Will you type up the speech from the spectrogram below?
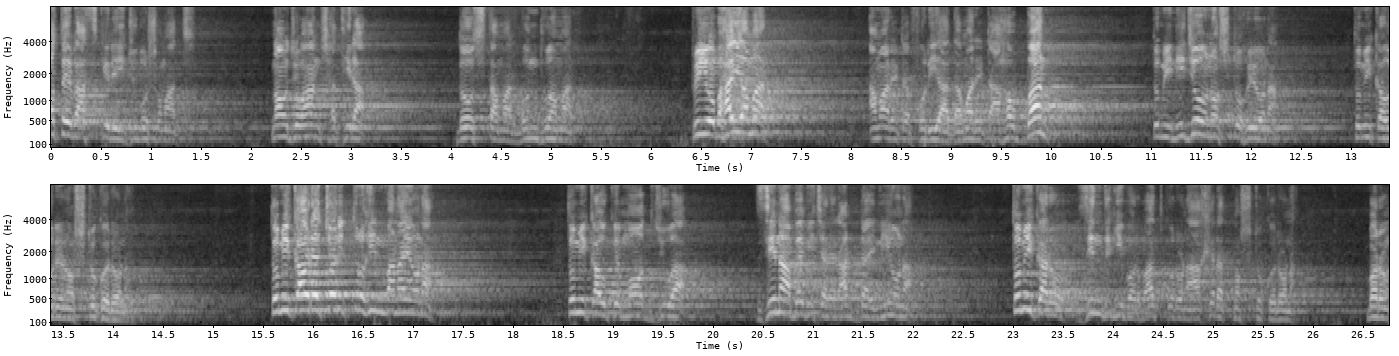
অতএব আজকের এই যুব সমাজ, নওজোয়ান সাথীরা, দোস্ত আমার, বন্ধু আমার, প্রিয় ভাই আমার আমার এটা ফরিয়াদ, আমার এটা আহ্বান, তুমি নিজেও নষ্ট হইও না, তুমি কাউরে নষ্ট করো না, তুমি কাউরে চরিত্রহীন বানাইও না, তুমি কাউকে মদ, জুয়া, জিনা বেবিচারের আড্ডায় নিও না, তুমি কারও জিন্দগি বরবাদ করো না, আখেরাত নষ্ট করো না, বরং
